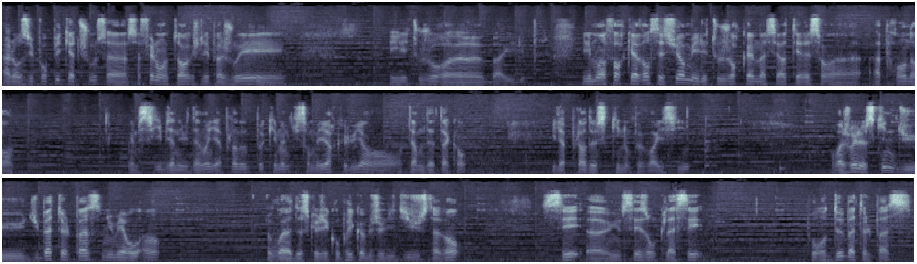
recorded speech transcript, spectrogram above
Allons-y pour Pikachu, ça, fait longtemps que je l'ai pas joué et, il est toujours... Euh, bah, il, est, moins fort qu'avant c'est sûr, mais il est toujours quand même assez intéressant à, prendre. Même si bien évidemment il y a plein d'autres Pokémon qui sont meilleurs que lui en termes d'attaquant. Il a plein de skins, on peut voir ici. On va jouer le skin du, Battle Pass numéro 1. Donc voilà, de ce que j'ai compris, comme je l'ai dit juste avant, c'est euh, une saison classée pour deux Battle Pass.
